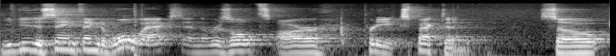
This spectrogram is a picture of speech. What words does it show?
you do the same thing to wool wax and the results are pretty expected. So,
